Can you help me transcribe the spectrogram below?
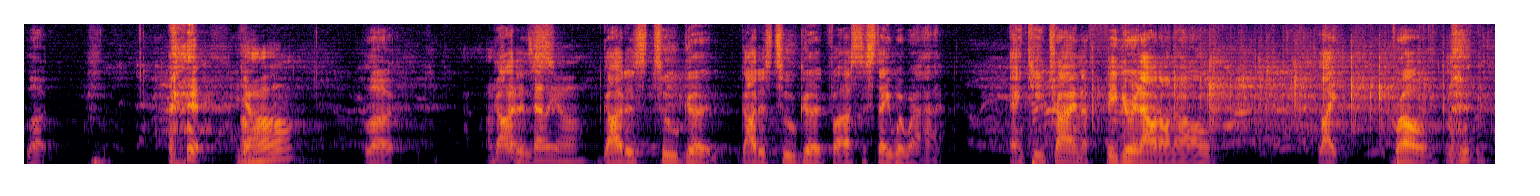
Look. y'all. Look. I'm God is, God is too good. God is too good for us to stay where we're at and keep trying to figure it out on our own. Like, bro,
